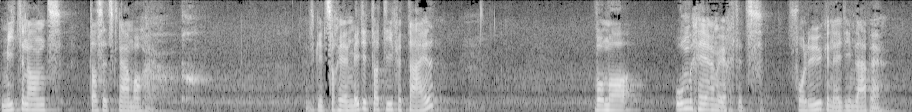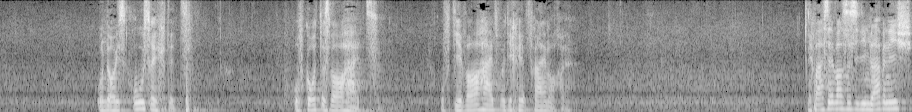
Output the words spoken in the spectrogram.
miteinander das jetzt genau machen. Es gibt so einen meditativen Teil wo wir umkehren möchten von Lügen in deinem Leben und uns ausrichtet auf Gottes Wahrheit. Auf die Wahrheit, die dich frei machen Ich weiß nicht, was es in deinem Leben ist.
